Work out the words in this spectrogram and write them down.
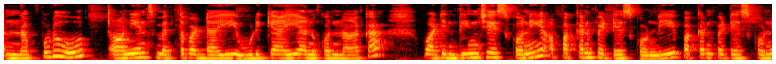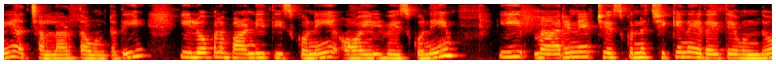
అన్నప్పుడు ఆనియన్స్ మెత్తబడ్డాయి ఉడికాయి అనుకున్నాక వాటిని దించేసుకొని ఆ పక్కన పెట్టేసుకోండి. పక్కన పెట్టేసుకొని అది చల్లారుతూ ఉంటుంది. ఈ లోపల బాండీ తీసుకొని ఆయిల్ వేసుకొని ఈ మ్యారినేట్ చేసుకున్న చికెన్ ఏదైతే ఉందో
